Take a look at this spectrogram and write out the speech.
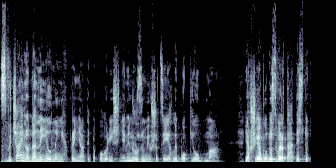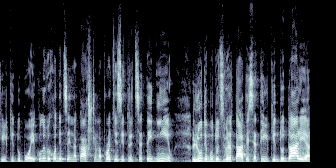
Звичайно, Даниїл не міг прийняти такого рішення. Він розумів, що це є глибокий обман. Якщо я буду звертатись, то тільки до Бога. І коли виходить цей наказ, що на протязі 30 днів люди будуть звертатися тільки до Дарія,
